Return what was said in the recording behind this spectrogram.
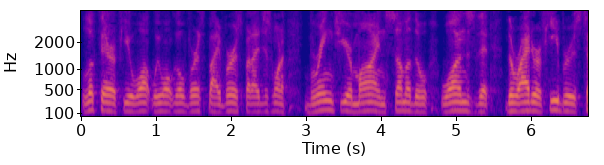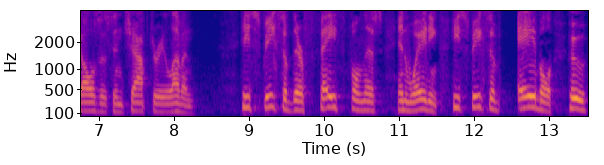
look there if you want. We won't go verse by verse, but I just want to bring to your mind some of the ones that the writer of Hebrews tells us in chapter 11. He speaks of their faithfulness in waiting. He speaks of Abel who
